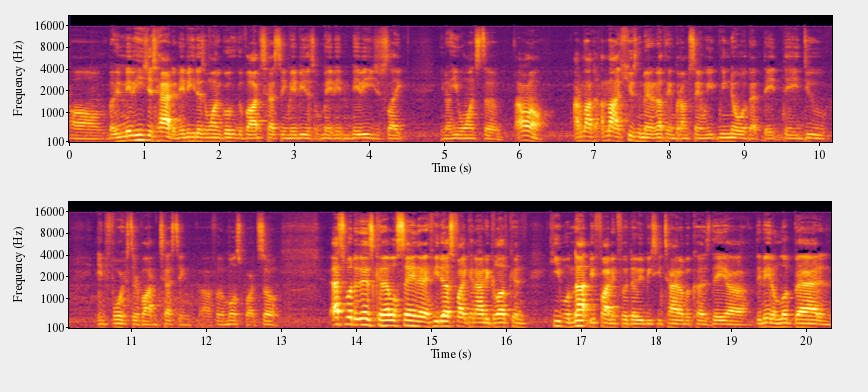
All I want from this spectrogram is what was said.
Um, but maybe he just had it. Maybe he doesn't want to go through the VADA testing. Maybe he maybe maybe he just like, you know, he wants to. I don't know. I'm not I'm not accusing the man of nothing, but I'm saying we, we know that they, they do enforce their VADA testing uh, for the most part. So that's what it is. Canelo saying that if he does fight Gennady Golovkin, he will not be fighting for the WBC title because they uh, they made him look bad and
